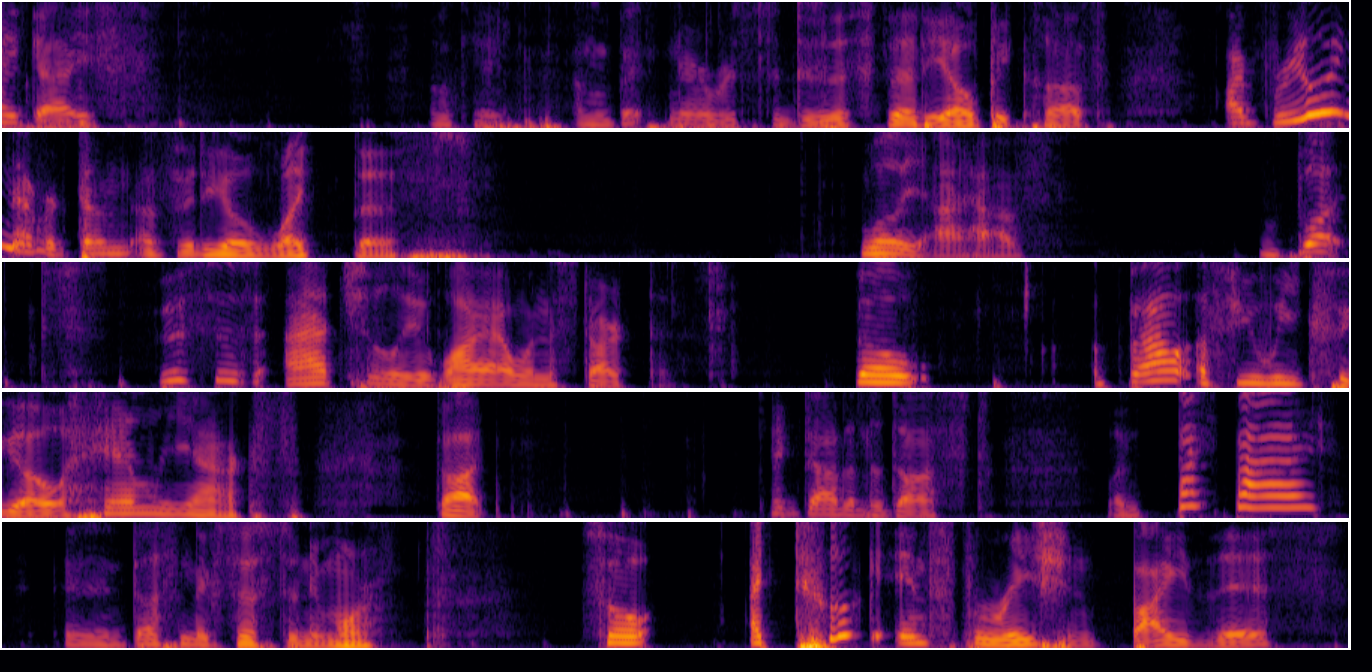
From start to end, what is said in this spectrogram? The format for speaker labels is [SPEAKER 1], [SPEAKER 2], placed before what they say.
[SPEAKER 1] Hey guys. Okay, I'm a bit nervous to do this video because I've really never done a video like this. Well, yeah, I have. But this is actually why I want to start this. So, about a few weeks ago, Ham Reacts got kicked out of the dust, went bye bye, and it doesn't exist anymore. So I took inspiration by this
